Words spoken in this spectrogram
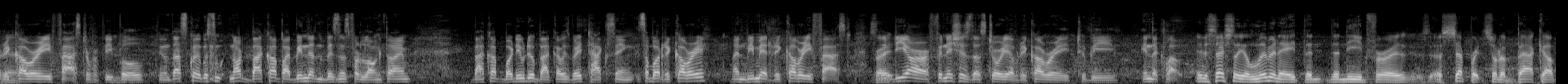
yeah. Recovery faster for people. You know, that's good. It's not backup. I've been there in business for a long time. Backup, what do you do backup is very taxing. It's about recovery, and we made recovery fast. So Right. the DR finishes the story of recovery to be in the cloud. and essentially eliminate the, the need for a, a separate sort of backup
